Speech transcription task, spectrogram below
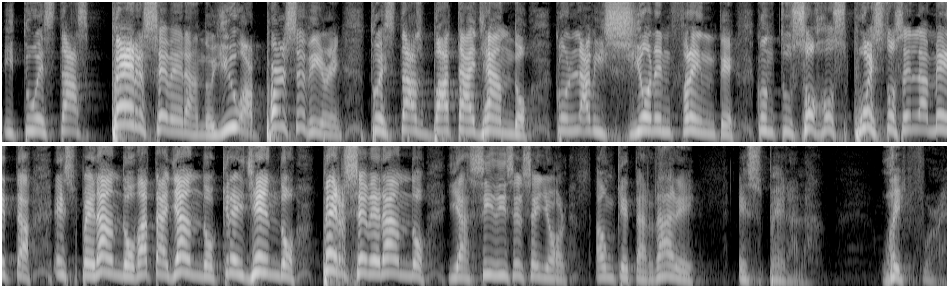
y tú estás perseverando. You are persevering. Tú estás batallando con la visión enfrente, con tus ojos puestos en la meta, esperando, batallando, creyendo, perseverando. Y así dice el Señor, aunque tardare, espérala. Wait for it.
